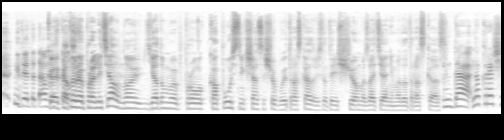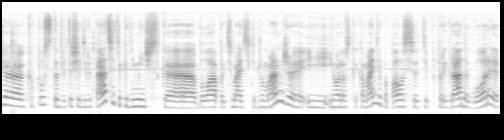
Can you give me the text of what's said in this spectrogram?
где-то там К- Который пролетел, но я думаю, про капустник сейчас еще будет рассказывать, это еще мы затянем этот рассказ. Да, ну, короче, капуста 2019 академическая была по тематике Джуманджи, и Ионовской команде попалась, типа, преграда горы,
